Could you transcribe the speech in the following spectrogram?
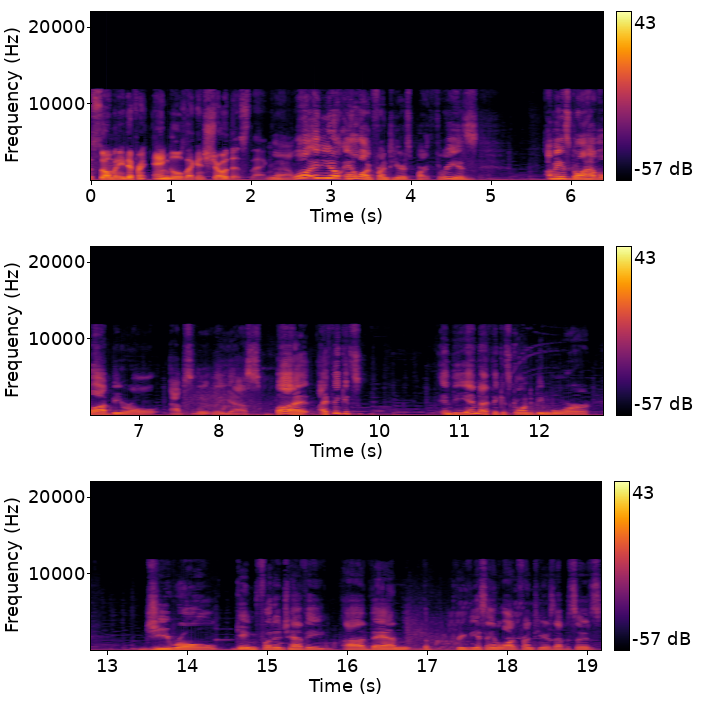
so many different angles I can show this thing. Yeah. Well, and you know, Analog Frontiers Part Three is, I mean, it's going to have a lot of B-roll, absolutely, yes. But I think it's, in the end, I think it's going to be more G-roll game footage heavy uh, than the previous Analog Frontiers episodes.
